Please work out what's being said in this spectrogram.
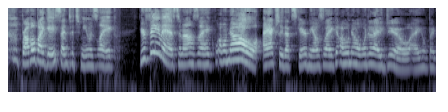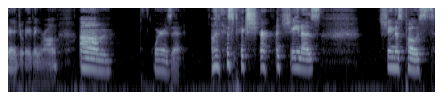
Bravo by Gay sent it to me and was like, you're famous. And I was like, oh no. I actually, that scared me. I was like, oh no, what did I do? I hope I didn't do anything wrong. Um, where is it? On this picture on Scheana's, Scheana's post,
